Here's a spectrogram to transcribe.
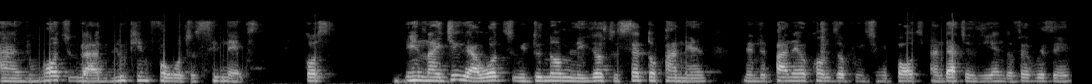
and what we are looking forward to see next. Because in Nigeria, what we do normally is just to set up a panel then the panel comes up with reports, and that is the end of everything.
